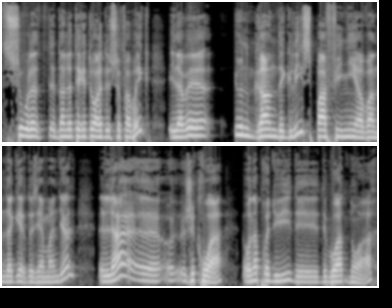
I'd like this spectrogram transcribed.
sur dans le territoire de cette fabrique, il y avait une grande église, pas finie avant la guerre deuxième mondiale. Là, euh, je crois, on a produit des, boîtes noires.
